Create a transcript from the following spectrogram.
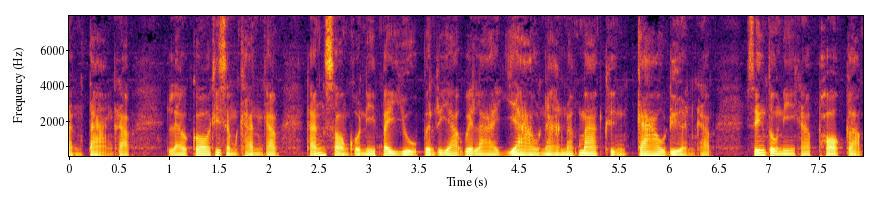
ต่างๆ ครับ แล้วก็ที่สำคัญครับ ทั้งสองคนนี้ไปอยู่เป็นระยะเวลายาวนานมากๆถึง 9 เดือนครับ ซึ่งตรงนี้ครับพอกลับ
